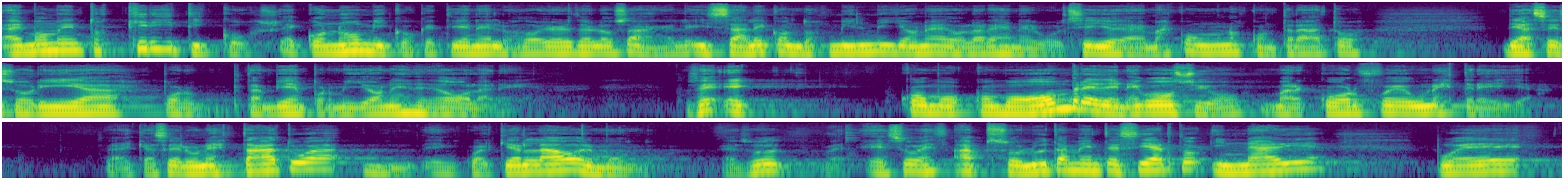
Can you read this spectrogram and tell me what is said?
Hay, momentos críticos económicos que tienen los Dodgers de Los Ángeles y sale con 2 mil millones de dólares en el bolsillo y además con unos contratos de asesoría también por millones de dólares. Entonces, eh, como, hombre de negocio, Marcor fue una estrella. Hay que hacer una estatua en cualquier lado del mundo. Eso es absolutamente cierto y nadie puede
